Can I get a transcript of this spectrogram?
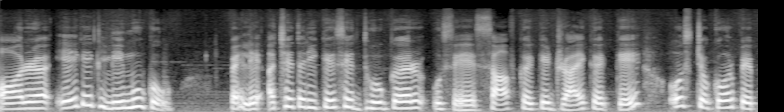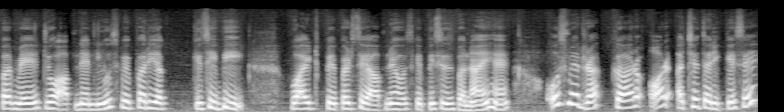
और एक एक लीमू को पहले अच्छे तरीके से धोकर उसे साफ़ करके ड्राई करके उस चकोर पेपर में जो आपने न्यूज़पेपर या किसी भी वाइट पेपर से आपने उसके पीसेस बनाए हैं, उसमें रख कर और अच्छे तरीके से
